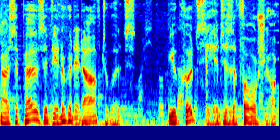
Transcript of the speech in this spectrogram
I suppose if you look at it afterwards, you could see it as a foreshock.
